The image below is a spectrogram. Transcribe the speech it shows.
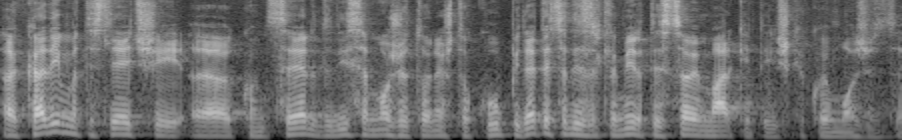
E, Kad imate sljedeći e, koncert, gdje se može to nešto kupiti? Dajte sad izreklamirati sve ove marketiške koje možete.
